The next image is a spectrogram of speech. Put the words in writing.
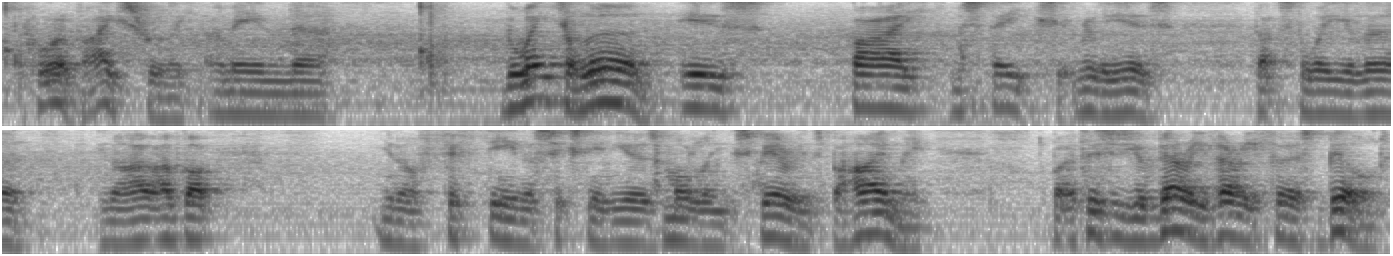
poor advice really. I mean, uh, the way to learn is by mistakes, it really is. That's the way you learn. You know, I, I've got, you know, 15 or 16 years modelling experience behind me. But if this is your very, very first build,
